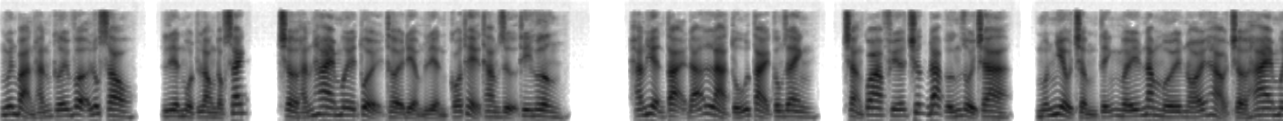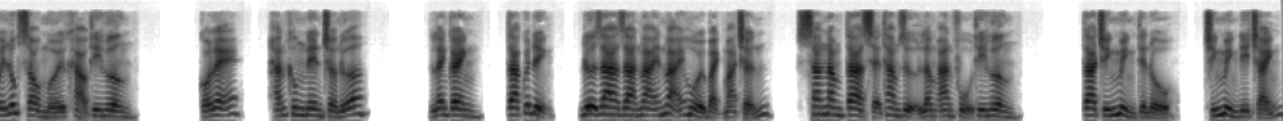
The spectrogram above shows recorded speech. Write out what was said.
Nguyên bản hắn cưới vợ lúc sau, liền một lòng đọc sách, chờ hắn 20 tuổi thời điểm liền có thể tham dự thi hương. Hắn hiện tại đã là tú tài công danh, chẳng qua phía trước đáp ứng rồi cha, muốn nhiều trầm tĩnh mấy năm mới nói hảo chờ 20 lúc sau mới khảo thi hương. Có lẽ, hắn không nên chờ nữa. Lanh canh, ta quyết định, đưa ra ra mãi mãi hồi bạch mã chấn, sang năm ta sẽ tham dự lâm an phủ thi hương. Ta chính mình tiền đồ, chính mình đi tránh.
